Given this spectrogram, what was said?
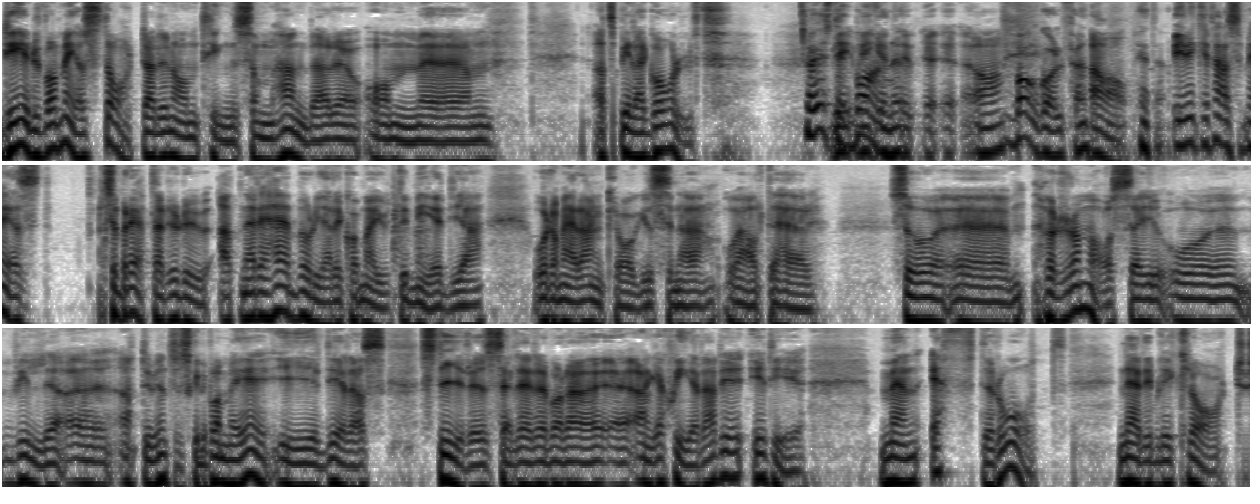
Det är du var med och startade någonting som handlade om eh, att spela golf. ja, just det. Barn, eh, ja. barngolfen Ja, i vilket fall som helst så berättade du att när det här började komma ut i media och de här anklagelserna och allt det här så eh, hörde de av sig och ville eh, att du inte skulle vara med i deras styrelse eller vara eh, engagerad i, i det. Men efteråt, när det blev klart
